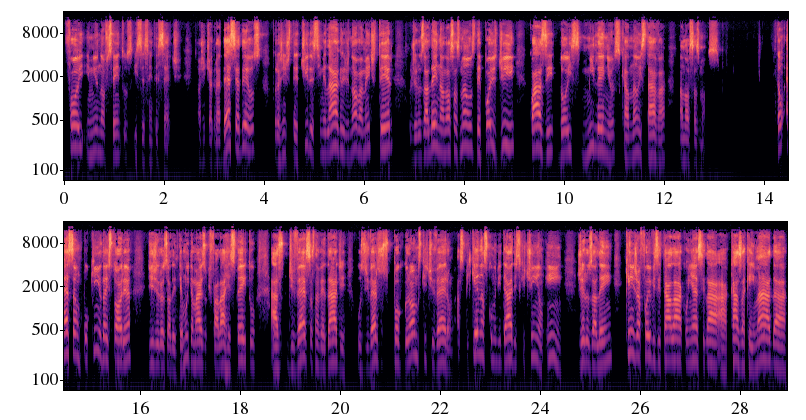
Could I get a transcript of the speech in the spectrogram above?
foi em 1967. Então a gente agradece a Deus por a gente ter tido esse milagre de novamente ter Jerusalém nas nossas mãos depois de quase dois milênios que ela não estava nas nossas mãos. Então, essa é um pouquinho da história de Jerusalém. Tem muito mais o que falar a respeito. As diversas, na verdade, os diversos pogroms que tiveram, as pequenas comunidades que tinham em Jerusalém. Quem já foi visitar lá, conhece lá a Casa Queimada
